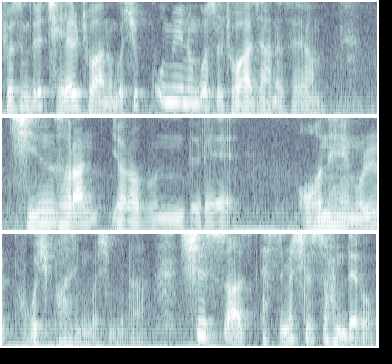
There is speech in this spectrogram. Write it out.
교수님들이 제일 좋아하는 것이 꾸미는 것을 좋아하지 않으세요. 진솔한 여러분들의 언행을 보고 싶어 하시는 것입니다. 실수했으면 실수한 대로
